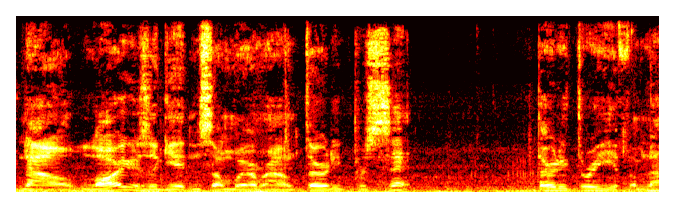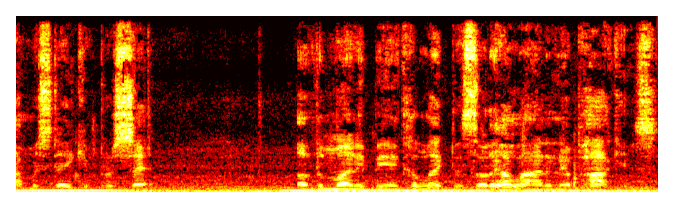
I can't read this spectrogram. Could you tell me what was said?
Now, lawyers are getting somewhere around 30%, 33 if I'm not mistaken, percent of the money being collected. So they're lining their pockets.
